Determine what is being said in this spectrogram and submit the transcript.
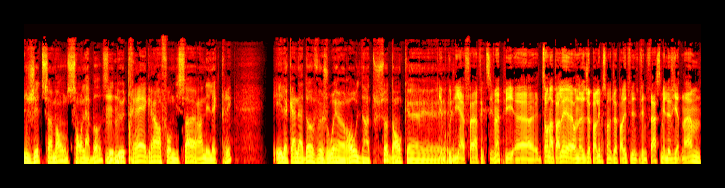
LG de ce monde sont là-bas. C'est Mhm. deux très grands fournisseurs en électrique. Et le Canada veut jouer un rôle dans tout ça. Donc, euh, Il y a beaucoup de liens à faire, effectivement. Puis, euh, tu sais, on en parlait, on a déjà parlé parce qu'on a déjà parlé de Vin- VinFast, mais le Vietnam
